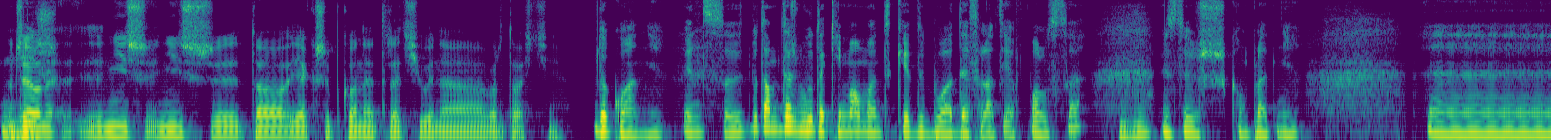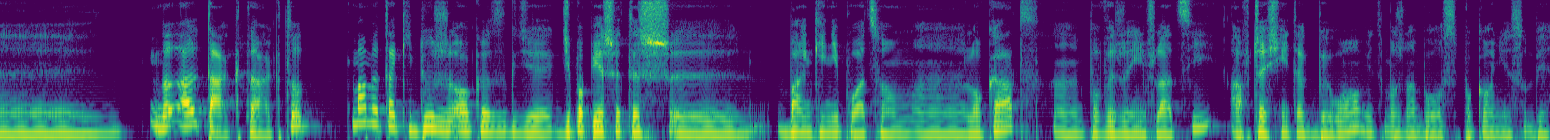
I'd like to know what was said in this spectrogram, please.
Znaczy niż, one, niż, niż to, jak szybko one traciły na wartości. Dokładnie. Więc y, bo tam też był taki moment, kiedy była deflacja w Polsce, Mhm. więc to już kompletnie. Eee, No ale tak, tak. To mamy taki duży okres, gdzie, gdzie po pierwsze też y, banki nie płacą y, lokat y, powyżej inflacji, a wcześniej tak było, więc można było spokojnie sobie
